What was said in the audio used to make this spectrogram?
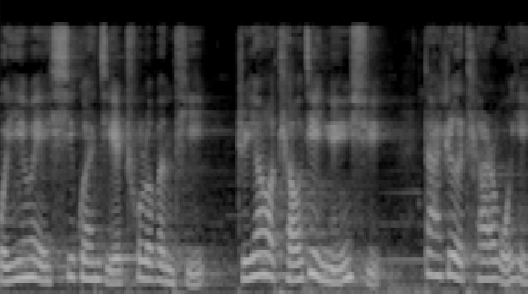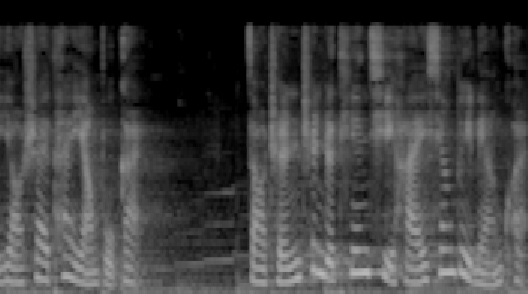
我因为膝关节出了问题，只要条件允许，大热天儿我也要晒太阳补钙。早晨趁着天气还相对凉快，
